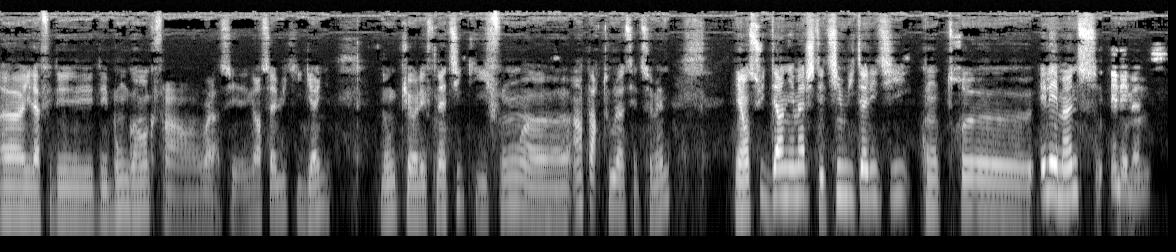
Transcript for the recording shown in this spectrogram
Euh, il a fait des, des bons ganks. Enfin, voilà, c'est grâce à lui qu'il gagne. Donc euh, les Fnatic ils font euh, un partout là cette semaine. Et ensuite dernier match c'était Team Vitality contre euh, Elements. Elements.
